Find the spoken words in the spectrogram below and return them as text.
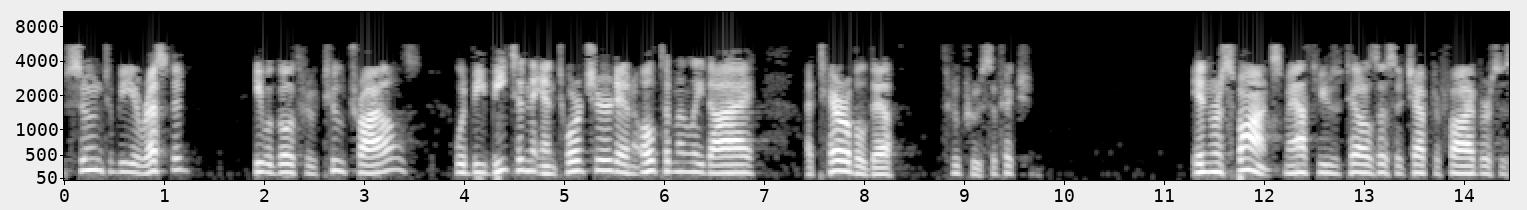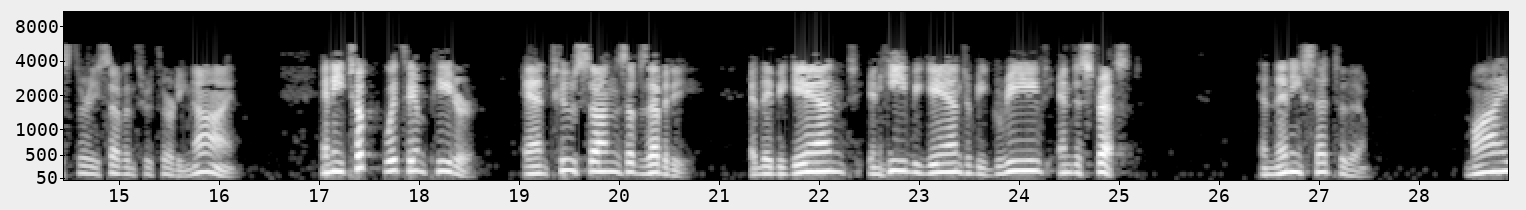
soon to be arrested. He would go through two trials, would be beaten and tortured, and ultimately die a terrible death through crucifixion. In response, Matthew tells us at chapter 5, verses 37 through 39, and he took with him Peter and two sons of Zebedee, and they began, and he began to be grieved and distressed. And then he said to them, My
